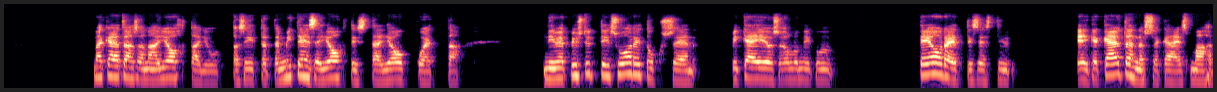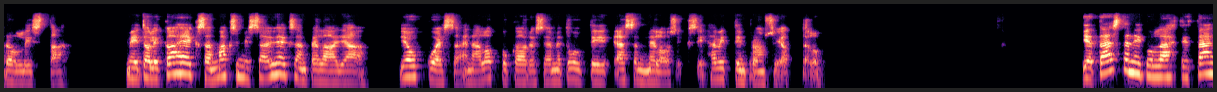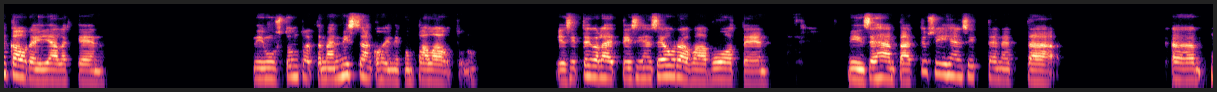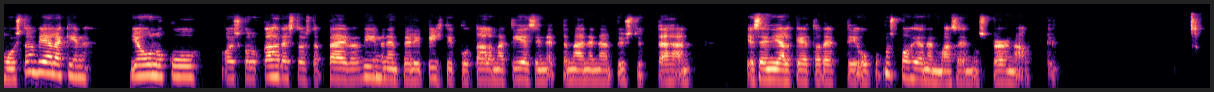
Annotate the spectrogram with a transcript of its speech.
mä käytän sanaa johtajuutta siitä, että miten se johti sitä joukkuetta, niin me pystyttiin suoritukseen, mikä ei olisi ollut niin kuin teoreettisesti eikä käytännössäkään edes mahdollista. Meitä oli kahdeksan, maksimissaan yhdeksän pelaajaa joukkueessa enää loppukaudessa ja me tultiin SM4, hävittiin pronssiottelu. Ja tästä niin kun lähti tämän kauden jälkeen, niin minusta tuntuu, että mä en missään kohin niin palautunut. Ja sitten kun lähdettiin siihen seuraavaan vuoteen, niin sehän päättyi siihen sitten, että ää, muistan vieläkin joulukuu, olisiko ollut 12. päivä, viimeinen peli Pihtiputalla, mä tiesin, että mä en enää pysty tähän. Ja sen jälkeen todettiin uupumuspohjainen masennus, burnoutti.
